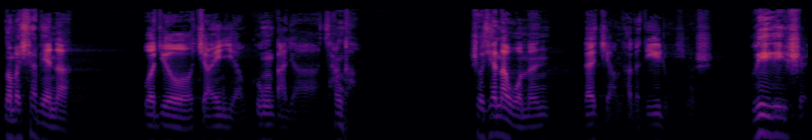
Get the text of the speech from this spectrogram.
那么下面呢？我就讲一讲，供大家参考。首先呢，我们来讲它的第一种形式，V A 式。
